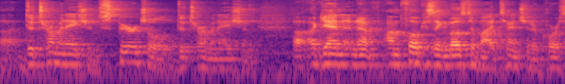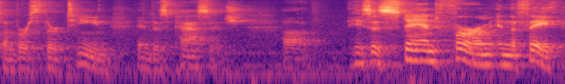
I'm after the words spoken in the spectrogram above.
uh, determination, spiritual determination. Uh, again, and I'm, I'm, focusing most of my attention, of course, on verse 13 in this passage. Uh, he says, Stand firm in the faith.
